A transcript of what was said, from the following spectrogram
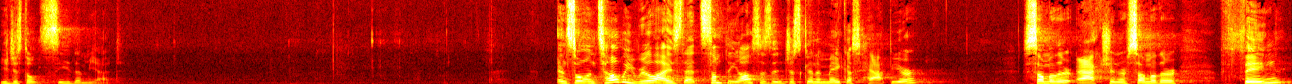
You just don't see them yet. And so, until we realize that something else isn't just going to make us happier, some other action or some other thing,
